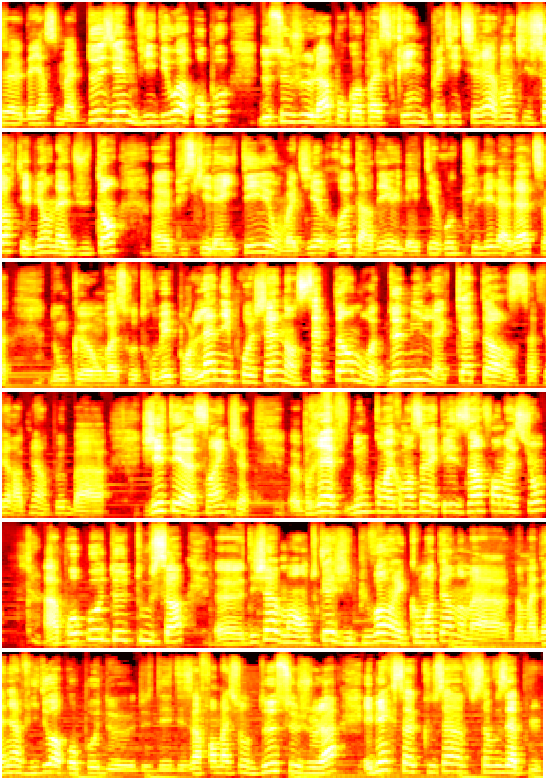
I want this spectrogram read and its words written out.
D'ailleurs, c'est ma deuxième vidéo à propos de ce jeu-là. Pourquoi pas se créer une petite série avant qu'il sorte? Eh bien, on a du temps, euh, puisqu'il a été, on va dire, retardé. Il a été reculé la date. Donc, euh, on va se retrouver pour l'année prochaine, en septembre 2014. Ça fait rappeler un peu bah, GTA 5. Euh, bref, donc on va commencer avec les informations à propos de tout ça. déjà, moi, en tout cas, j'ai pu voir dans les commentaires dans ma, dans ma dernière vidéo à propos de, des informations de ce jeu-là. Et eh bien que ça, que ça vous a plu.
